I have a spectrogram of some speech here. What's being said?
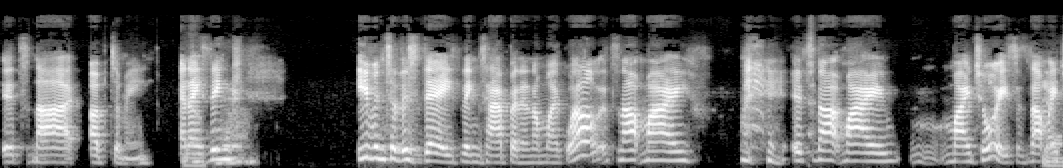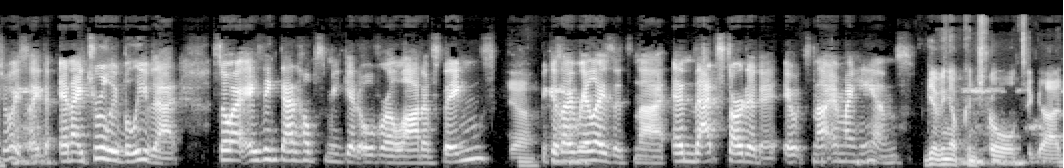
it's not up to me. And I think even to this day things happen and I'm like, well, it's not my it's not my my choice. It's not yeah. my choice. I, and I truly believe that. So I, I, think that helps me get over a lot of things. Yeah. Because I realize it's not, and that started it. It's not in my hands. Giving up control to God,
